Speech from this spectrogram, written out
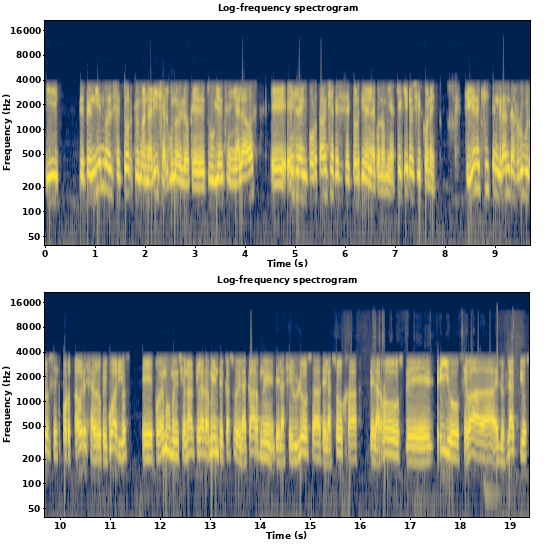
y dependiendo del sector que uno analice, algunos de lo que tú bien señalabas, eh, es la importancia que ese sector tiene en la economía. ¿Qué quiero decir con esto? Si bien existen grandes rubros exportadores agropecuarios, eh, podemos mencionar claramente el caso de la carne, de la celulosa, de la soja, del arroz, del trigo, cebada, los lácteos,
